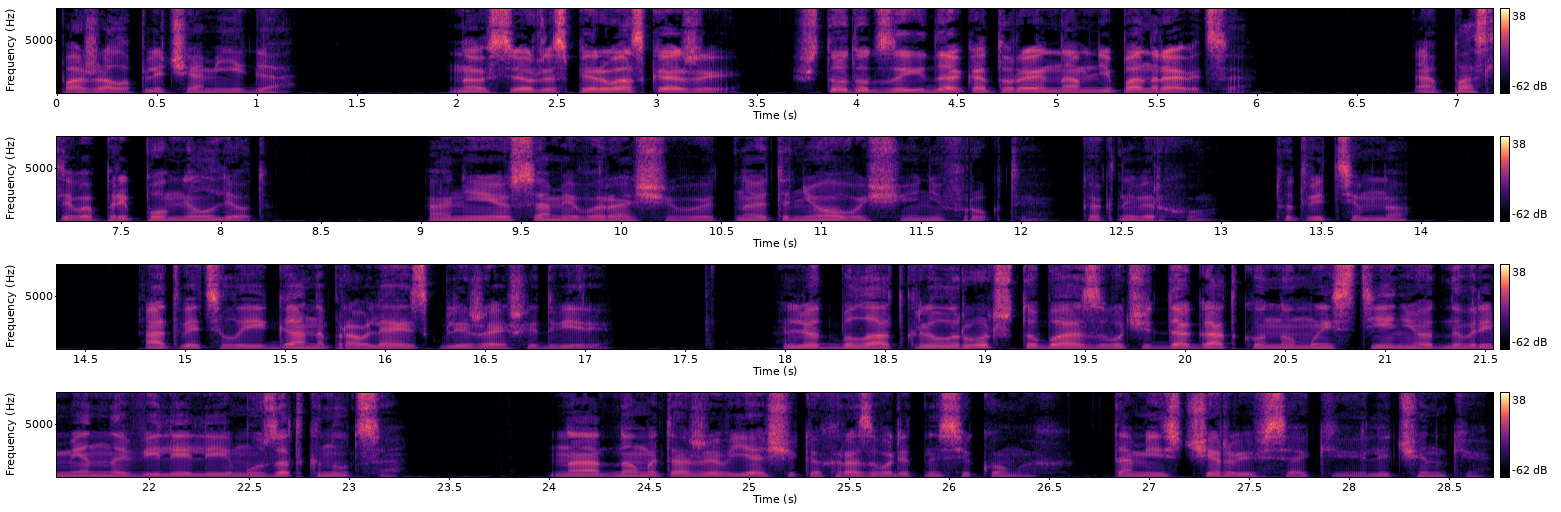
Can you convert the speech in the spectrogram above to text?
Пожала плечами яга. «Но все же сперва скажи, что тут за еда, которая нам не понравится?» Опасливо припомнил лед. Они ее сами выращивают, но это не овощи и не фрукты, как наверху. Тут ведь темно. Ответила яга, направляясь к ближайшей двери. Лед было открыл рот, чтобы озвучить догадку, но мы с тенью одновременно велели ему заткнуться. На одном этаже в ящиках разводят насекомых. Там есть черви всякие, личинки.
